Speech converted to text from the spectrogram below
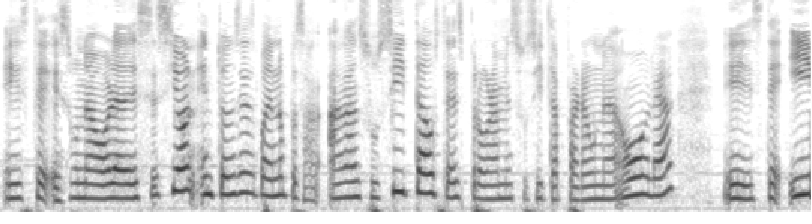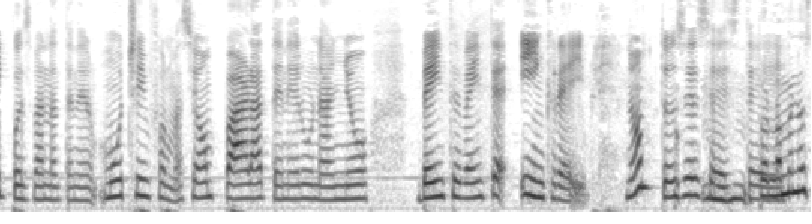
este es una hora de sesión, entonces bueno, pues hagan su cita, ustedes programen su cita para una hora, este y pues van a tener mucha información para tener un año 2020 increíble, ¿no? Entonces, este por lo menos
